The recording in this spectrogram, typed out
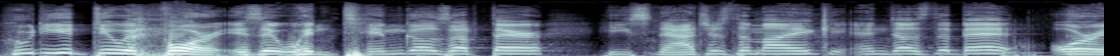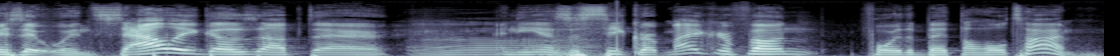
Who do you do it for? Is it when Tim goes up there, he snatches the mic and does the bit, or is it when Sally goes up there and he has a secret microphone for the bit the whole time?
